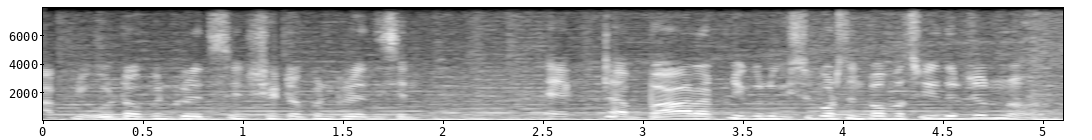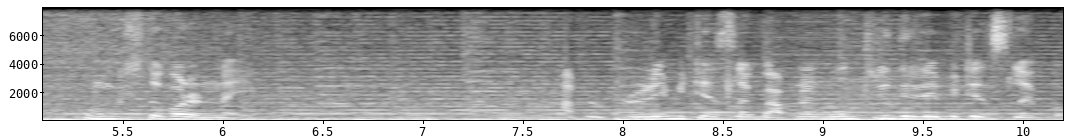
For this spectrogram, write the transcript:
আপনি ওটা ওপেন করে দিয়েছেন, সেটা ওপেন করে দিয়েছেন। একটা বার আপনি কোনো কিছু করছেন প্রবাসীদের জন্য, কোনো কিছু তো করেন নাই। আপনার রেমিটেন্স লাগবে, আপনার মন্ত্রীদের রেমিটেন্স লাগবে।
